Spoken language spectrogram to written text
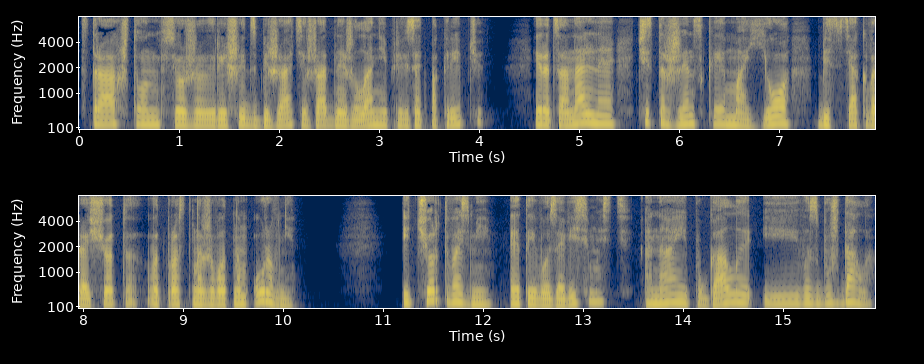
Страх, что он все же решит сбежать, и жадное желание привязать покрепче. Иррациональное, чисто женское, моё, без всякого расчёта, вот просто на животном уровне. И чёрт возьми, эта его зависимость, она и пугала, и возбуждала.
